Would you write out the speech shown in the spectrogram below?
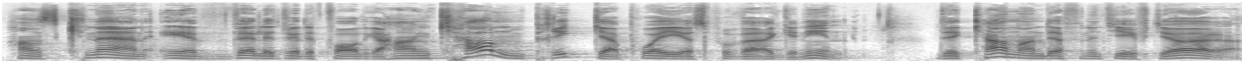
Hans knän är väldigt, väldigt farliga. Han kan pricka Poyas på vägen in. Det kan han definitivt göra.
